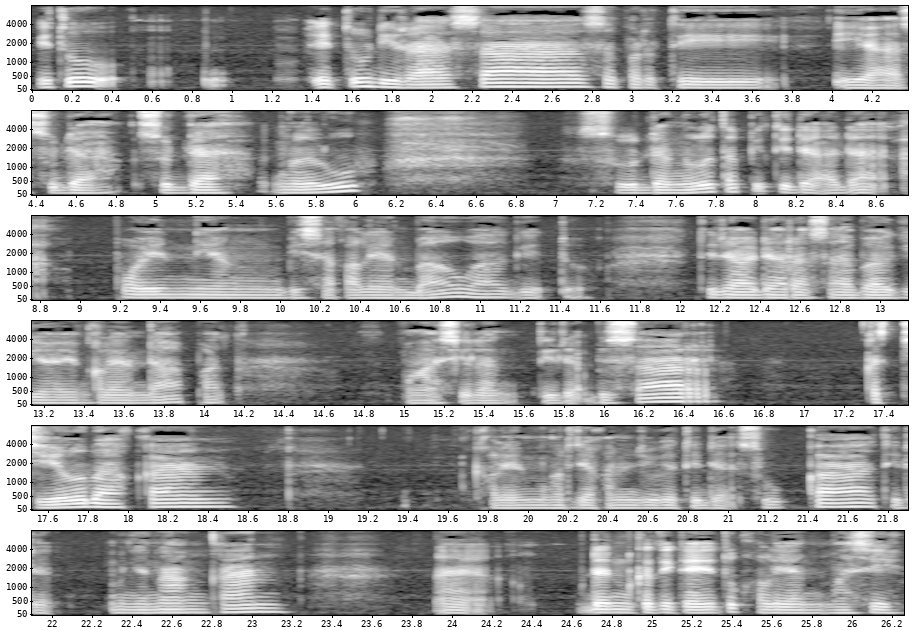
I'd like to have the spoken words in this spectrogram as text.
Itu itu dirasa seperti ya sudah sudah ngeluh sudah ngeluh tapi tidak ada poin yang bisa kalian bawa gitu. Tidak ada rasa bahagia yang kalian dapat. Penghasilan tidak besar, kecil bahkan. Kalian mengerjakan juga tidak suka, tidak menyenangkan. Nah, dan ketika itu kalian masih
